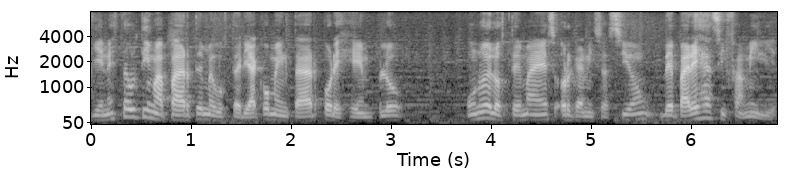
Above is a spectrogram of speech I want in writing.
Y en esta última parte me gustaría comentar, por ejemplo, uno de los temas es organización de parejas y familia.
